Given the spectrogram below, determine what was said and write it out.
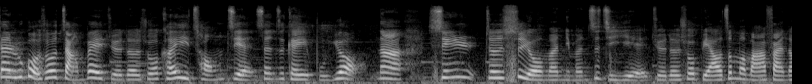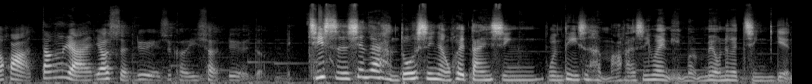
但如果说长辈觉得说可以从简，甚至可以不用，那新就是室友们，你们自己也觉得说不要这么麻烦的话，当然要省略也是可以省略的。其实现在很多新人会担心稳定是很麻烦，是因为你们没有那个经验。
